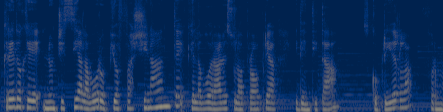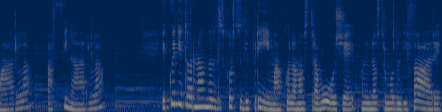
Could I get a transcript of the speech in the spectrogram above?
Credo che non ci sia lavoro più affascinante che lavorare sulla propria identità, scoprirla, formarla, affinarla. E quindi tornando al discorso di prima, con la nostra voce, con il nostro modo di fare,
